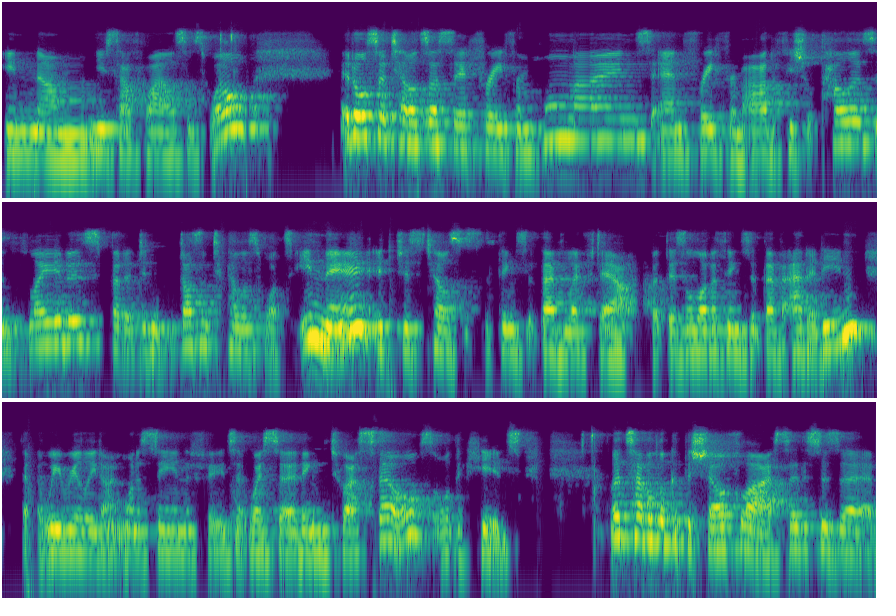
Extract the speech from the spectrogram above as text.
in um, New South Wales as well. It also tells us they're free from hormones and free from artificial colours and flavours, but it doesn't tell us what's in there. It just tells us the things that they've left out. But there's a lot of things that they've added in that we really don't want to see in the foods that we're serving to ourselves or the kids. Let's have a look at the shelf life. So this is a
